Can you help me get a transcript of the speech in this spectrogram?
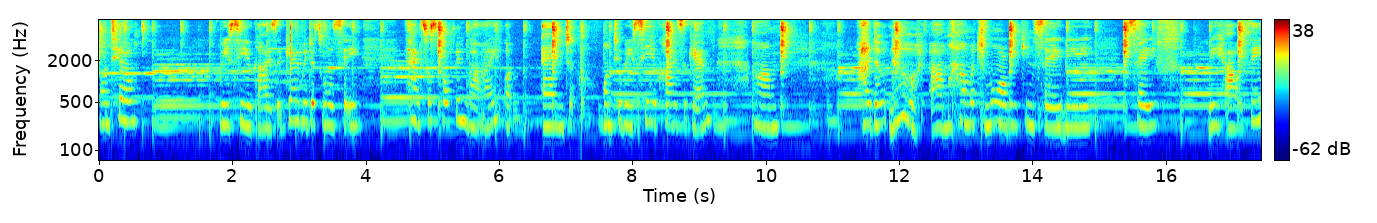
until we see you guys again we just want to say thanks for stopping by uh, and until we see you guys again um, I don't know um, how much more we can say be safe be healthy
